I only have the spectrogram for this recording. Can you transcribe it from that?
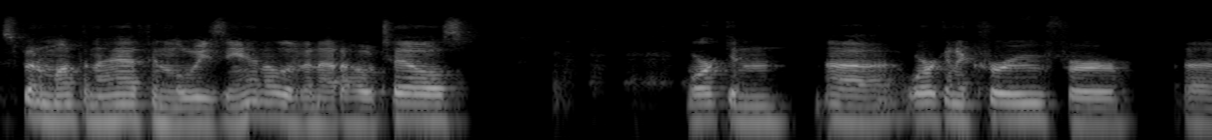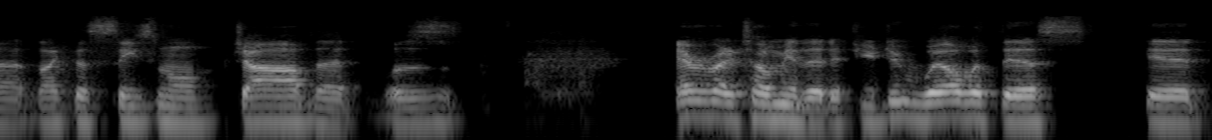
spent a month and a half in louisiana living out of hotels working uh, working a crew for uh, like this seasonal job that was. Everybody told me that if you do well with this, it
